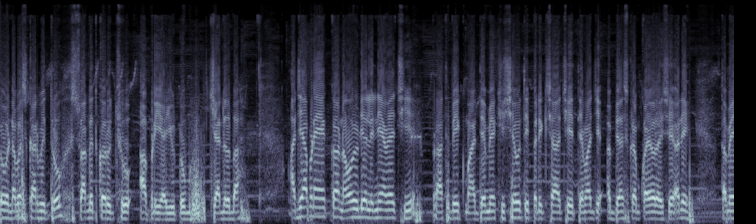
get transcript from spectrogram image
તો નમસ્કાર મિત્રો, સ્વાગત કરું છું આપણી આ યુટ્યુબ ચેનલમાં આજે આપણે એક નવો વીડિયો લઈને આવ્યા છીએ. પ્રાથમિક માધ્યમિક શિષ્યવૃત્તિ પરીક્ષા છે, તેમાં જે અભ્યાસક્રમ કયો રહેશે અને તમે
